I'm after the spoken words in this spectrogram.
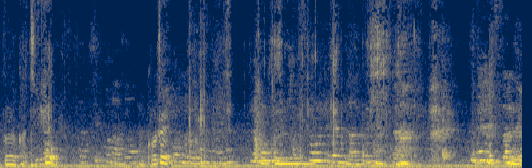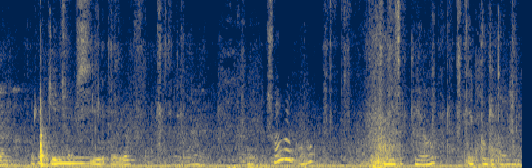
이걸 가지고 이거를 이렇게 접시에 올려 봐. 넣어줄게요. 예쁘게 되려면.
